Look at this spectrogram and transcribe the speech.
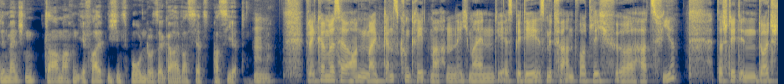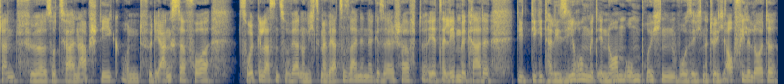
den Menschen klar machen, ihr fallt nicht ins Bodenlose, egal was jetzt passiert. Hm. Vielleicht können wir es, Herr Horn, mal ganz konkret machen. Ich meine, die SPD ist mitverantwortlich für Hartz IV. Das steht in Deutschland für sozialen Abstieg und für die Angst davor, zurückgelassen zu werden und nichts mehr wert zu sein in der Gesellschaft. Äh, jetzt erleben wir gerade die Digitalisierung mit enormen Umbrüchen, wo sich natürlich auch viele Leute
